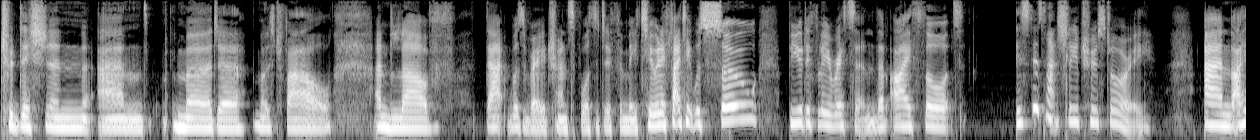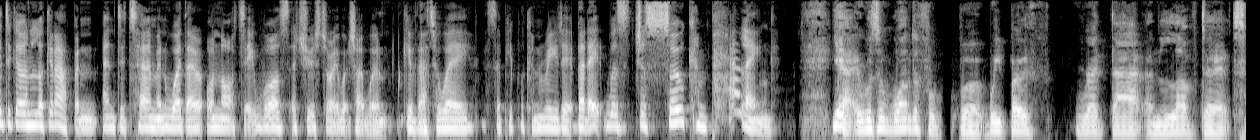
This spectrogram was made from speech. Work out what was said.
tradition and murder, most foul, and love. That was very transportative for me too. And in fact, it was so beautifully written that I thought, is this actually a true story? And I had to go and look it up and, and determine whether or not it was a true story, which I won't give that away so people can read it. But it was just so compelling. Yeah, it was a wonderful book. We both read that and loved it,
